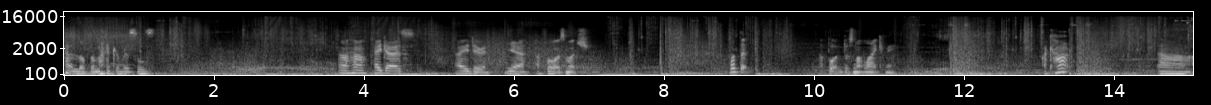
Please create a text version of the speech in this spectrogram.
I love the micro missiles. Uh huh. Hey guys. How you doing? Yeah, I thought as much. What the? That button does not like me. I can't. Uh.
